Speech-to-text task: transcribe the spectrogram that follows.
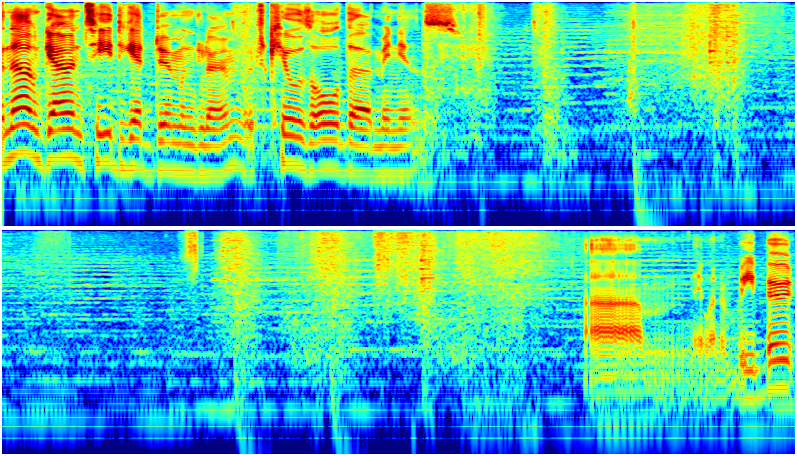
So now I'm guaranteed to get Doom and Gloom, which kills all the minions. Um, they want to reboot.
